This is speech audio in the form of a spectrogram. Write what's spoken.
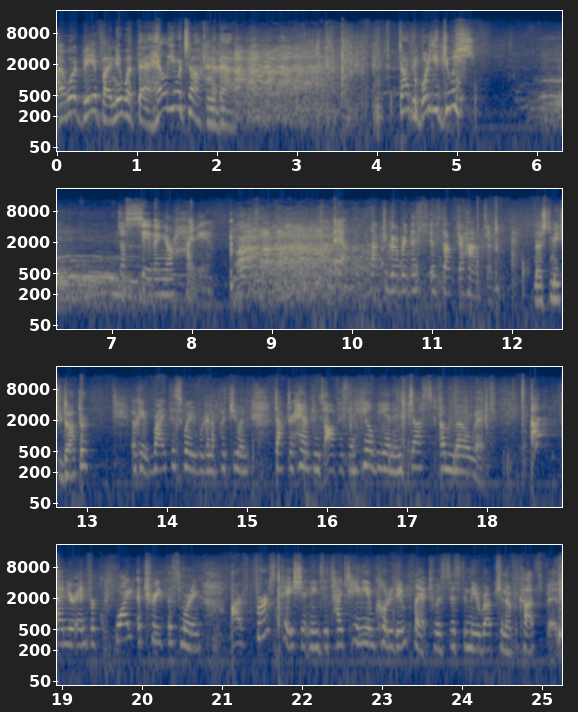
I would be if I knew what the hell you were talking about. Darby, what are you doing? Just saving your honey. Dr. Gerber, this is Dr. Hampton. Nice to meet you, Doctor. Okay, right this way. We're gonna put you in Dr. Hampton's office, and he'll be in in just a moment. Ah, and you're in for quite a treat this morning. Our first patient needs a titanium-coated implant to assist in the eruption of a cuspid.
